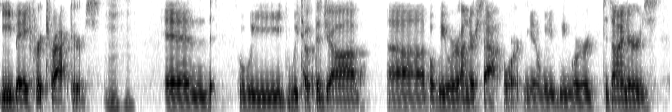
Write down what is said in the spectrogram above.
eBay for tractors, mm-hmm. and we we took the job, uh, but we were understaffed for it. You know, we we were designers,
